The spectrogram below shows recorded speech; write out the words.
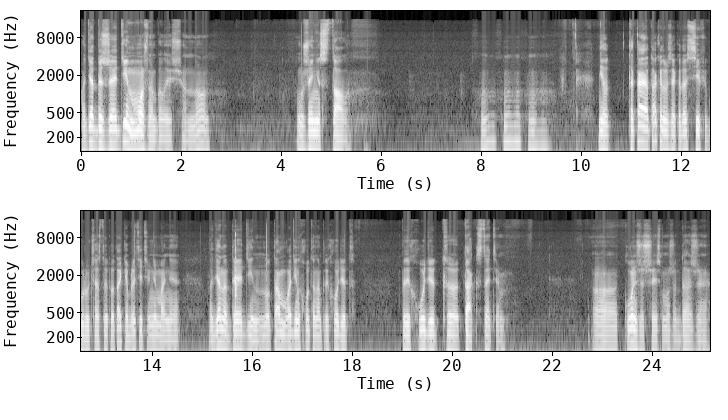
Хотя dg1 можно было еще, но уже не стало. Не, вот такая атака, друзья, когда все фигуры участвуют в атаке, обратите внимание, ладья на d1, но там в один ход она приходит, приходит, э, так, кстати, а, конь же 6 может даже,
